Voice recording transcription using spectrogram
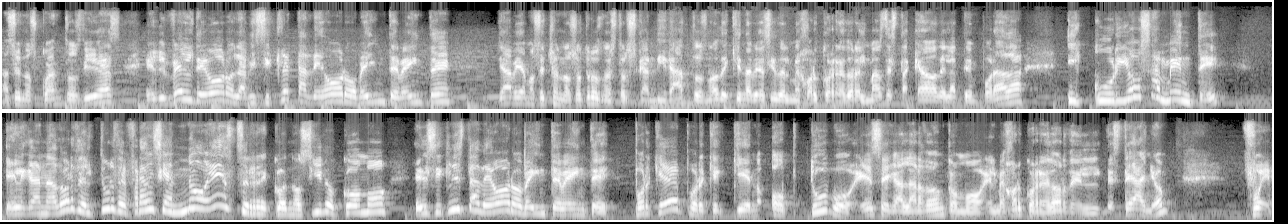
hace unos cuantos días, el Vel de Oro, la bicicleta de oro 2020 ya habíamos hecho nosotros nuestros candidatos, ¿no? De quién había sido el mejor corredor, el más destacado de la temporada. Y curiosamente, el ganador del Tour de Francia no es reconocido como el ciclista de oro 2020. ¿Por qué? Porque quien obtuvo ese galardón como el mejor corredor del, de este año fue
